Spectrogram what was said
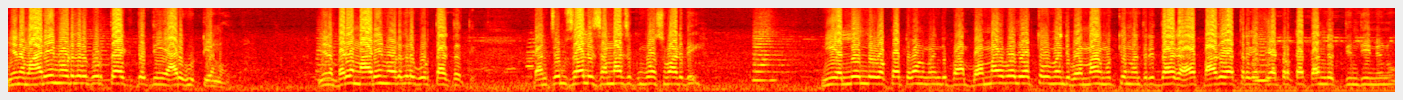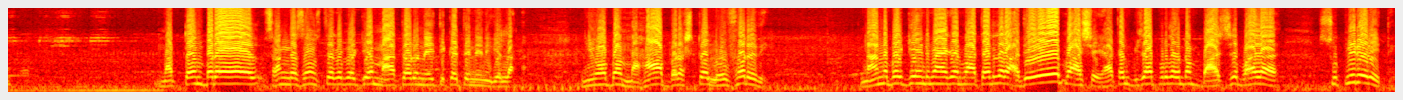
ನೀನು ಮಾರಿ ನೋಡಿದ್ರೆ ಗುರ್ತಾಗ್ತೈತಿ, ನೀ ಯಾರಿಗೆ ಹುಟ್ಟಿ ಅನ್ನೋದು. ನೀನು ಬರೀ ಮಾರಿ ನೋಡಿದ್ರೆ ಗುರ್ತಾಗ್ತೈತಿ. ಪಂಚಮಸಾಲಿ ಸಮಾಜಕ್ಕೆ ಮೋಸ ಮಾಡಿದಿ? ನೀ ಎಲ್ಲೆಲ್ಲಿ ರೊಕ್ಕ ತೊಗೊಂಡು ಬಂದು? ಬೊಮ್ಮಾಯಿ ಬಲಿ ಎತ್ತು ತೊಗೊಂಡು ಬೊಮ್ಮಾಯಿ ಮುಖ್ಯಮಂತ್ರಿ ಇದ್ದಾಗ ಪಾದಯಾತ್ರೆಗೆ ರೊಕ್ಕ ತಂದು ತಿಂದಿ ನೀನು. ಮತ್ತೊಬ್ಬರ ಸಂಘ ಸಂಸ್ಥೆಗಳ ಬಗ್ಗೆ ಮಾತಾಡೋ ನೈತಿಕತೆ ನಿನಗಿಲ್ಲ. ನೀವೊಬ್ಬ ಮಹಾಭ್ರಷ್ಟ ಲೋಫರ್ ಅದಿ ನನ್ನ ಬಗ್ಗೆ ಏನು ಮ್ಯಾಗ ಮಾತಾಡಿದ್ರೆ ಅದೇ ಭಾಷೆ. ಯಾಕಂದ್ರೆ ಬಿಜಾಪುರದಾಗ ನಮ್ಮ ಭಾಷೆ ಭಾಳ ಸುಪೀರಿಯರ್ ಐತಿ.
